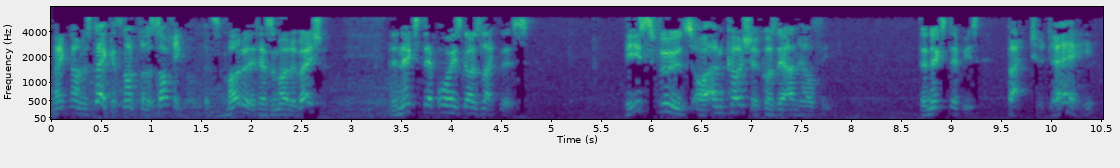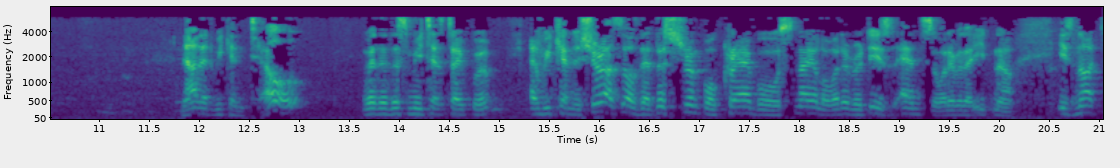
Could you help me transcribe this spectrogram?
Make no mistake, it's not philosophical. It's motiv- it has a motivation. The next step always goes like this. These foods are unkosher because they're unhealthy. The next step is, but today, now that we can tell whether this meat has tapeworm, and we can assure ourselves that this shrimp or crab or snail or whatever it is, ants or whatever they eat now, is not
